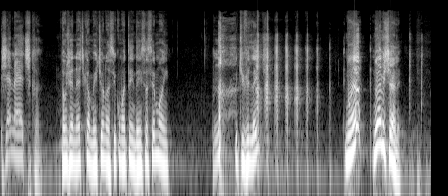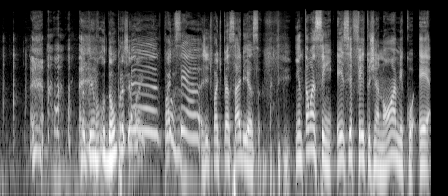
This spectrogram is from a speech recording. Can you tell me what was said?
genética. Então, geneticamente, eu nasci com uma tendência a ser mãe. Não. Eu tive leite. Não é? Não é, Michele? Eu tenho o dom pra ser mãe. Pode Porra. ser, a gente pode pensar nisso. Então, assim, esse efeito genômico, é,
